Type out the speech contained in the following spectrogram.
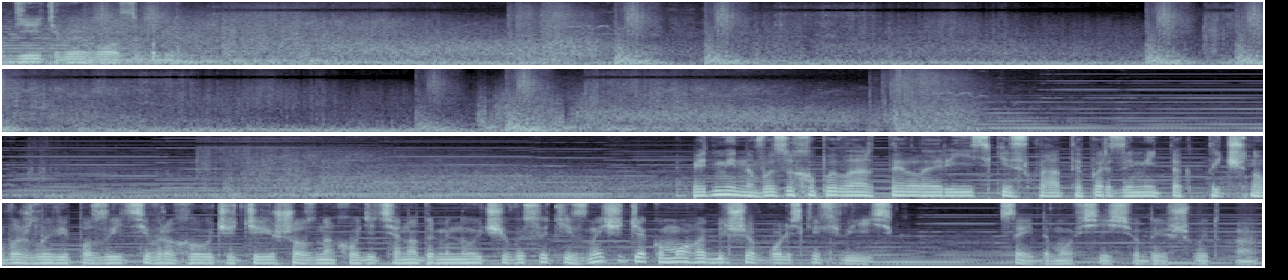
Да ви, господи. Відмінно, ви захопили артилерійський склад. Тепер займіть тактично важливі позиції, враховуючи ті, що знаходяться на домінуючій висоті. Знищіть якомога більше польських військ. Все, йдемо всі сюди швидко.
